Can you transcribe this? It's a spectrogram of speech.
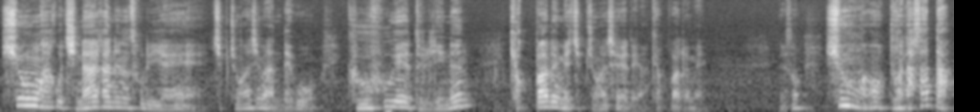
슝 하고 지나가는 소리에 집중하시면 안 되고 그 후에 들리는 격발음에 집중하셔야 돼요. 격발음에 그래서 슝 어, 누가 나 쐈다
